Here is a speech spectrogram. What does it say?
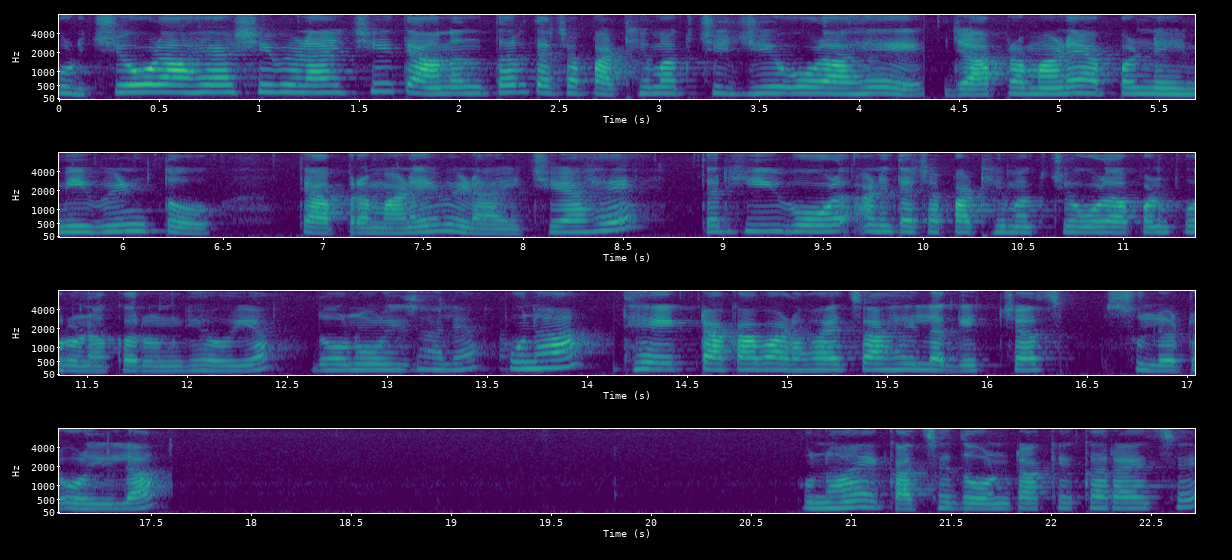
पुढची ओळ आहे अशी विणायची त्यानंतर त्याच्या पाठीमागची जी ओळ आहे ज्याप्रमाणे आपण नेहमी विणतो त्याप्रमाणे विणायची आहे. तर ही ओळ आणि त्याच्या पाठीमागची ओळ आपण पूर्ण करून घेऊया. दोन ओळी झाल्या. पुन्हा इथे एक टाका वाढवायचा आहे लगेचच्याच सुलट ओळीला. पुन्हा एकाचे दोन टाके करायचे.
